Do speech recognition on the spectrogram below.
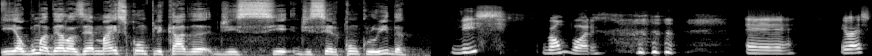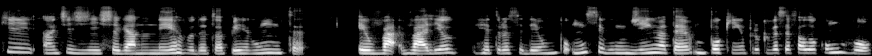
e alguma delas é mais complicada de, se, de ser concluída? Vixe, vamos embora. é, eu acho que antes de chegar no nervo da tua pergunta, eu va vale eu retroceder um, um segundinho até um pouquinho para o que você falou com o Rô,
